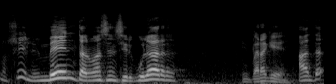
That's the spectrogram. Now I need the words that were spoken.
no sé, lo inventan, lo hacen circular. ¿Y para qué? Anda-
